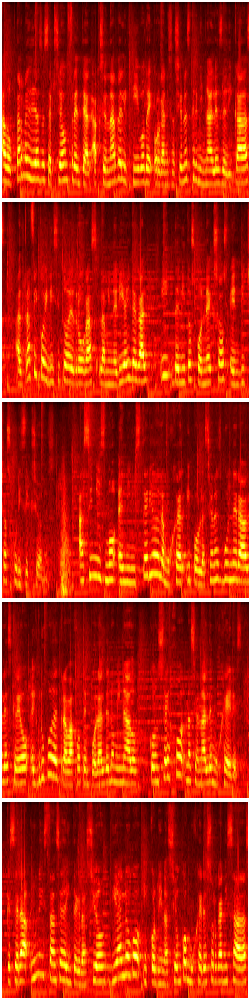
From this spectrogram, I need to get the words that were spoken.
adoptar medidas de excepción frente al accionar delictivo de organizaciones criminales dedicadas al tráfico ilícito de drogas, la minería ilegal y delitos conexos en dichas jurisdicciones. Asimismo, el Ministerio de la Mujer y Poblaciones Vulnerables creó el grupo de trabajo temporal denominado Consejo Nacional de Mujeres, que será una instancia de integración, diálogo y coordinación con mujeres organizadas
